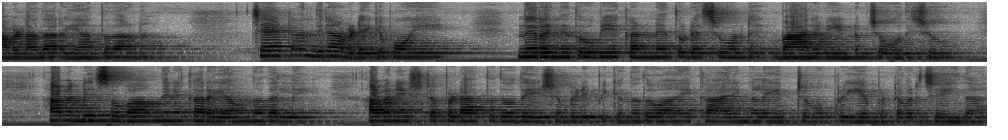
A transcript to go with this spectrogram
അവളത് അറിയാത്തതാണ് ചേട്ടൻ എന്തിനാ അവിടേക്ക് പോയി? നിറഞ്ഞു തൂവിയെ കണ്ണെ തുടച്ചുകൊണ്ട് ബാല വീണ്ടും ചോദിച്ചു. അവന്റെ സ്വഭാവം നിനക്കറിയാവുന്നതല്ലേ? അവനെ ഇഷ്ടപ്പെടാത്തതോ ദേഷ്യം പിടിപ്പിക്കുന്നതോ ആയ കാര്യങ്ങൾ ഏറ്റവും പ്രിയപ്പെട്ടവർ ചെയ്താൽ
